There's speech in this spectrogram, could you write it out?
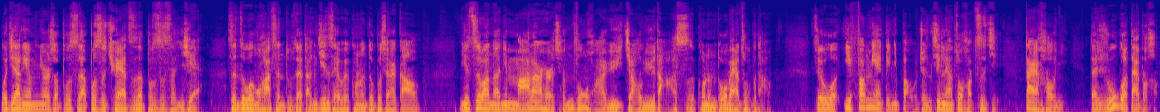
我经常跟我们女儿说，不是，不是全知，不是圣贤，甚至文化程度在当今社会可能都不算高。你指望到你妈老汉儿春风化雨，教育大师，可能多半做不到。所以我一方面给你保证，尽量做好自己。带好你，但是如果带不好，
